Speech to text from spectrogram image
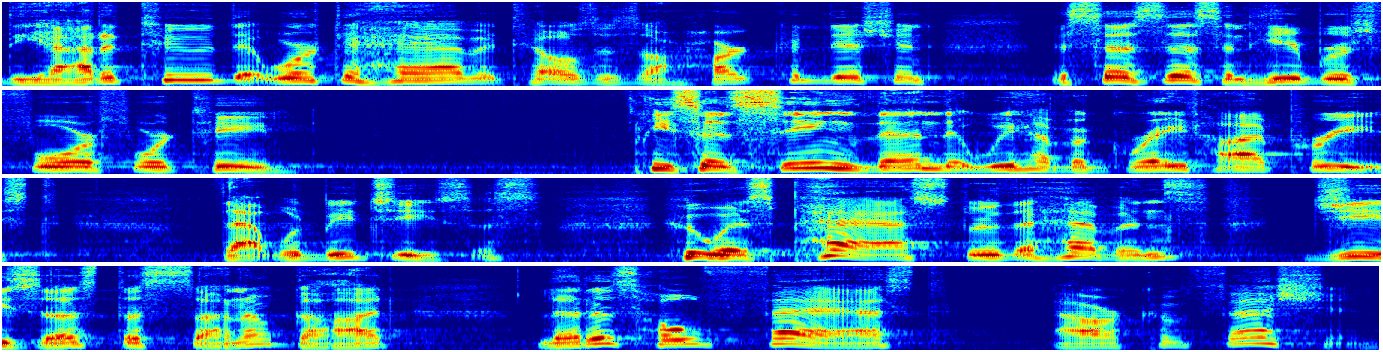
the attitude that we're to have, it tells us our heart condition. It says this in Hebrews 4 14. He says, Seeing then that we have a great high priest, that would be Jesus, who has passed through the heavens, Jesus, the Son of God, let us hold fast our confession.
